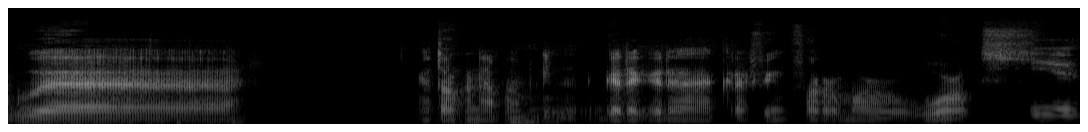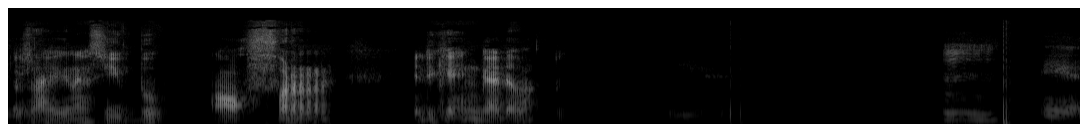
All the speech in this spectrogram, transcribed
gue nggak tahu kenapa mungkin gara-gara craving for more works Iya, terus iya. akhirnya sibuk over jadi kayak nggak ada waktu. Mm. iya.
